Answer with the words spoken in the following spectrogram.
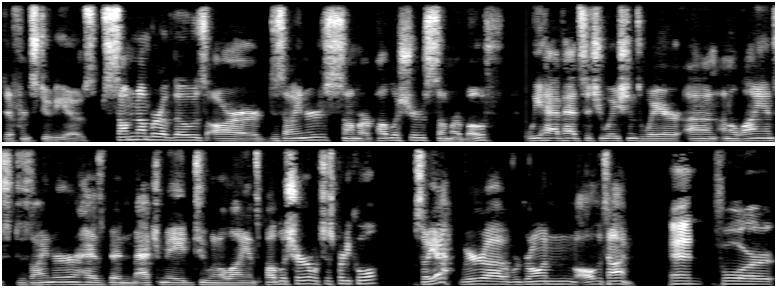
different studios. Some number of those are designers, some are publishers, some are both. We have had situations where an, an alliance designer has been match made to an alliance publisher, which is pretty cool. So yeah, we're uh, we're growing all the time. And for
